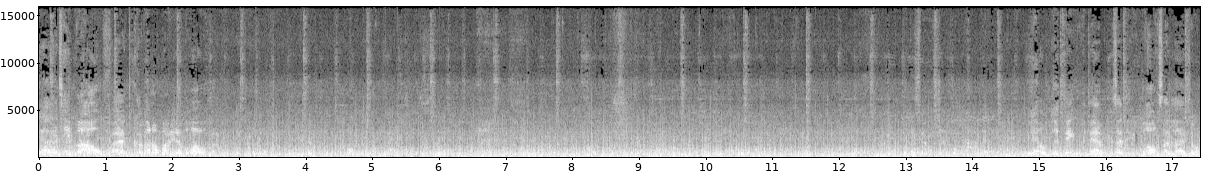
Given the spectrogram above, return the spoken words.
Ja, das heben wir auf, das können wir noch wieder brauchen. Ding mit der, mit äh, der Gebrauchsanleitung.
